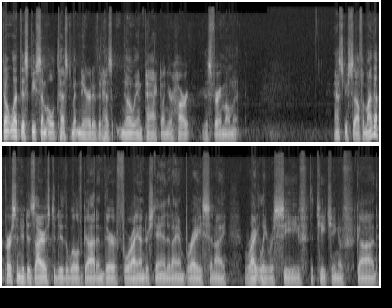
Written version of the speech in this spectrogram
Don't let this be some Old Testament narrative that has no impact on your heart this very moment. Ask yourself Am I that person who desires to do the will of God and therefore I understand and I embrace and I rightly receive the teaching of God?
